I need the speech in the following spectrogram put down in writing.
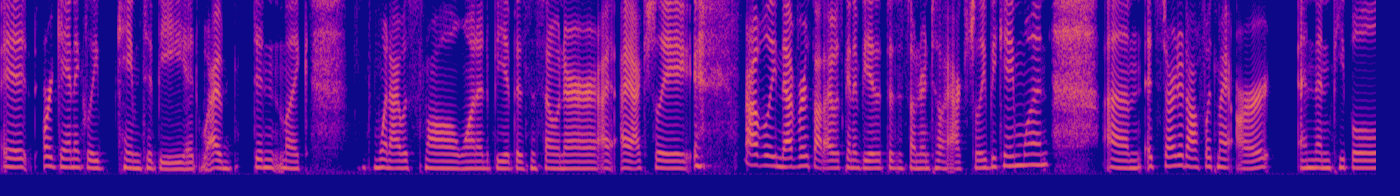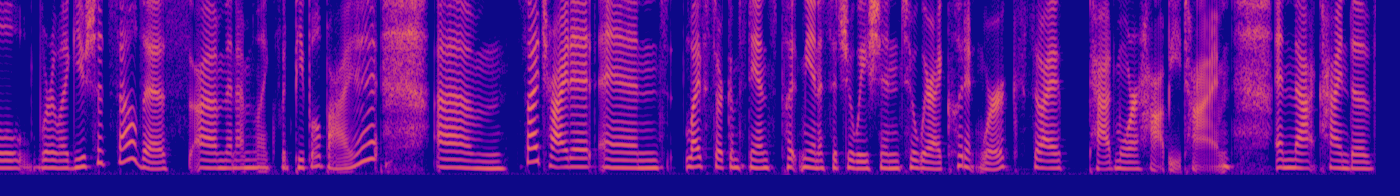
it organically came to be. It, I didn't like when I was small wanted to be a business owner. I, I actually probably never thought I was going to be a business owner until I actually became one. Um, it started off with my art and then people were like, "You should sell this." Um, and I'm like, "Would people buy it?" Um, so I tried it, and life circumstance put me in a situation to where I couldn't work. So I had more hobby time. And that kind of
